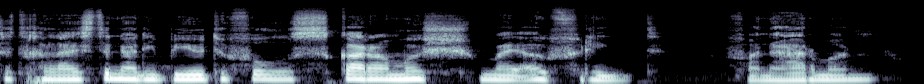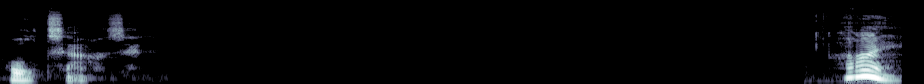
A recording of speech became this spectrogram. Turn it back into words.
Ons het geluister na die beautiful Scaramouche, my ou vriend van Herman Holtzhausen. Hi,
